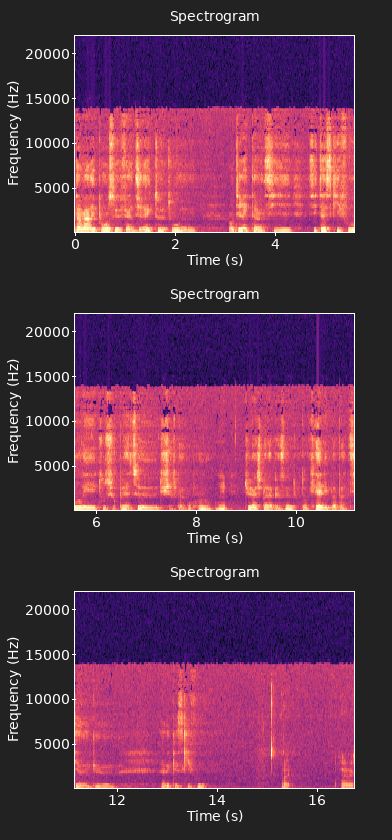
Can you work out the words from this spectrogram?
T'as hein. ma réponse, faire direct tout euh, en direct. hein. Si, si t'as ce qu'il faut et tout sur place, euh, tu cherches pas à comprendre. hein. Mm. Tu lâches pas la personne tout le temps qu'elle n'est pas partie avec, avec ce qu'il faut. Ouais, ouais.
